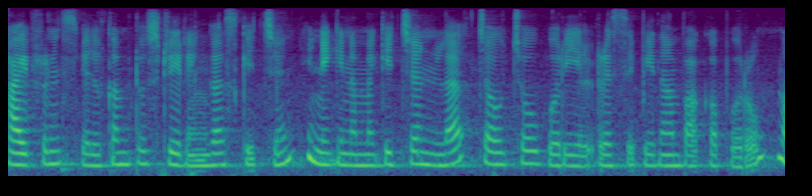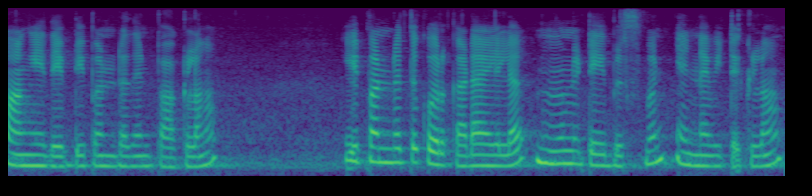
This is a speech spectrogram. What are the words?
Hi friends welcome to Sri Renga's kitchen இன்றைக்கி நம்ம கிச்சனில் சவ் சவ் பொரியல் ரெசிபி தான் பார்க்க போகிறோம் வாங்க இதை எப்படி பண்ணுறதுன்னு பார்க்கலாம். இது பண்ணுறதுக்கு ஒரு கடாயில் மூணு டேபிள் ஸ்பூன் எண்ணெய் விட்டுக்கலாம்.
